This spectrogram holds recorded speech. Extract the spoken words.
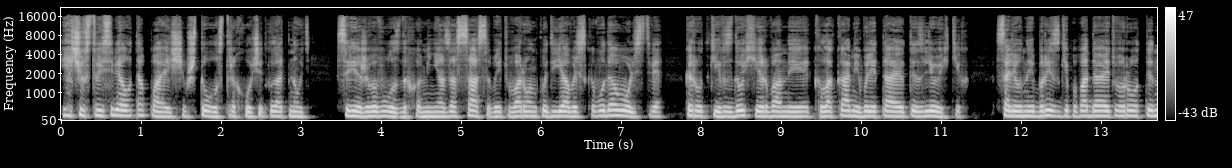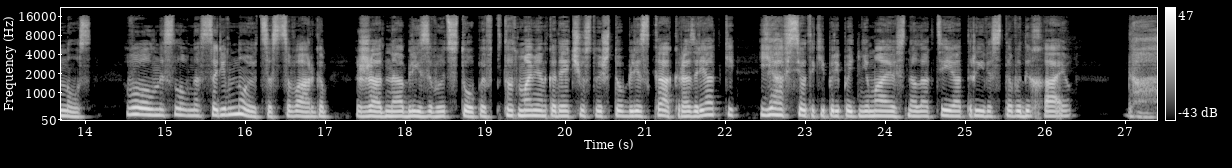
Я чувствую себя утопающим, что остро хочет глотнуть свежего воздуха, меня засасывает в воронку дьявольского удовольствия. Короткие вздохи рваные клоками вылетают из легких. Соленые брызги попадают в рот и нос. Волны словно соревнуются с цваргом, жадно облизывают стопы. В тот момент, когда я чувствую, что близка к разрядке, я все таки приподнимаюсь на локте и отрывисто выдыхаю. Да.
